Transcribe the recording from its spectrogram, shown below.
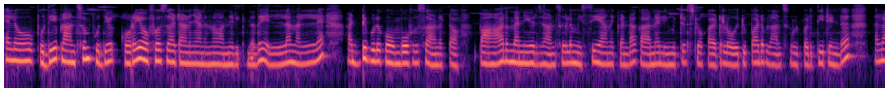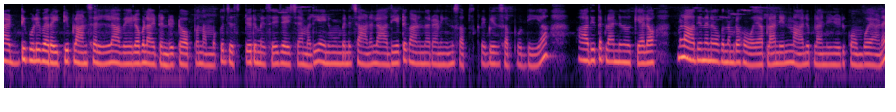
ഹലോ പുതിയ പ്ലാൻസും പുതിയ കുറേ ഓഫേഴ്സായിട്ടാണ് ഞാനിന്ന് വന്നിരിക്കുന്നത്. എല്ലാം നല്ല അടിപൊളി കോംബോ ഓഫേഴ്സാണ് കേട്ടോ അപ്പോൾ ആരും തന്നെ ഈ ഒരു ചാൻസുകൾ മിസ് ചെയ്യാൻ നിൽക്കണ്ട. കാരണം ലിമിറ്റഡ് സ്റ്റോക്ക് ആയിട്ടുള്ള ഒരുപാട് പ്ലാൻസ് ഉൾപ്പെടുത്തിയിട്ടുണ്ട്. നല്ല അടിപൊളി വെറൈറ്റി പ്ലാൻസ് എല്ലാം അവൈലബിൾ ആയിട്ടുണ്ട് കേട്ടോ. അപ്പോൾ നമുക്ക് ജസ്റ്റ് ഒരു മെസ്സേജ് അയച്ചാൽ മതി. അതിന് മുമ്പ് എന്റെ ചാനൽ ആദ്യമായിട്ട് കാണുന്നവരാണെങ്കിൽ ഒന്ന് സബ്സ്ക്രൈബ് ചെയ്ത് സപ്പോർട്ട് ചെയ്യുക. ആദ്യത്തെ പ്ലാന്റ് നോക്കിയാലോ? നമ്മൾ ആദ്യം തന്നെ നോക്കുന്നത് നമ്മുടെ ഹോയ പ്ലാന്റിന് നാല് പ്ലാന്റിന് ഒരു കോംബോയാണ്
